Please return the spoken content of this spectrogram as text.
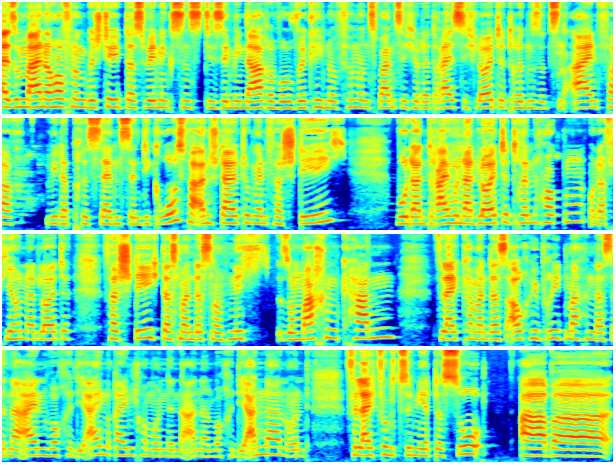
also meine Hoffnung besteht, dass wenigstens die Seminare, wo wirklich nur 25 oder 30 Leute drin sitzen, einfach wieder präsent sind. Die Großveranstaltungen verstehe ich, wo dann 300 Leute drin hocken oder 400 Leute, verstehe ich, dass man das noch nicht so machen kann. Vielleicht kann man das auch hybrid machen, dass in der einen Woche die einen reinkommen und in der anderen Woche die anderen und vielleicht funktioniert das so. Aber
